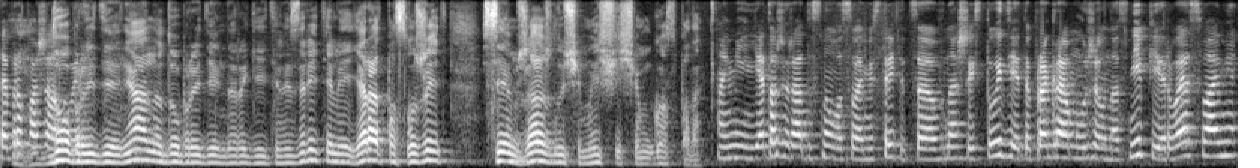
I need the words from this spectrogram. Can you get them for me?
Добро пожаловать. Добрый день, Анна, добрый день, дорогие телезрители. Я рад послужить всем жаждущим, ищущим Господа. Аминь. Я тоже рада снова с вами встретиться в нашей студии. Эта программа уже у нас не первая с вами.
